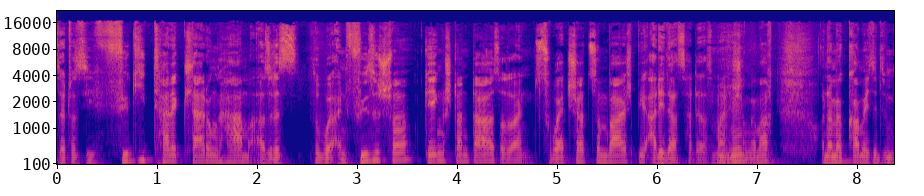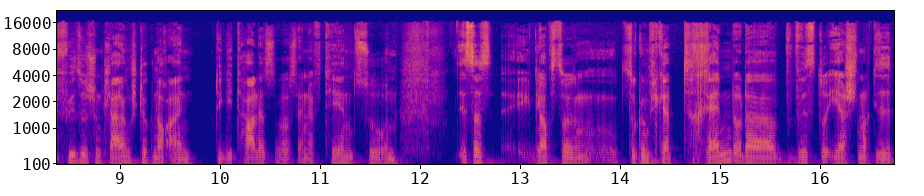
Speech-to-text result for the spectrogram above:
so etwas wie phygitale Kleidung haben? Also, dass sowohl ein physischer Gegenstand da ist, also ein Sweatshirt zum Beispiel. Adidas hat das, meine mhm. ich, schon gemacht. Und dann bekomme ich zu diesem physischen Kleidungsstück noch ein digitales, also das NFT hinzu. Und ist das, glaubst du, ein zukünftiger Trend oder wirst du eher schon noch diese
